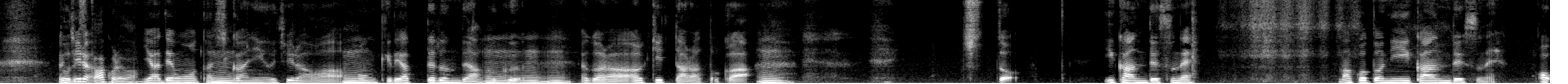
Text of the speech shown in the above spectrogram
どうですか？らこれは。いやでも確かにうちらはうん。本気でやってるんで悪く、うんうんだから飽きたらとか。うんうん。ちょっといかんですね誠にいかんですね。あ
